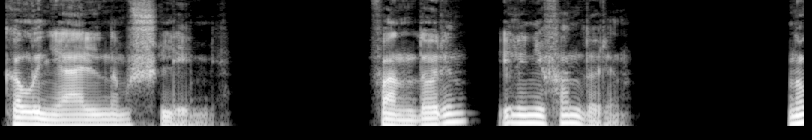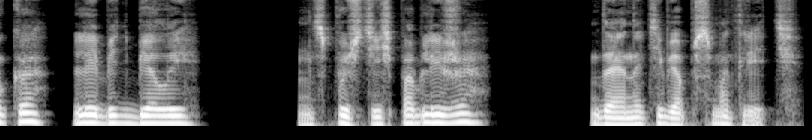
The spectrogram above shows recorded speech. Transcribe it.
колониальном шлеме. Фандорин или не Фандорин? Ну-ка, лебедь белый, спустись поближе, дай на тебя посмотреть.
